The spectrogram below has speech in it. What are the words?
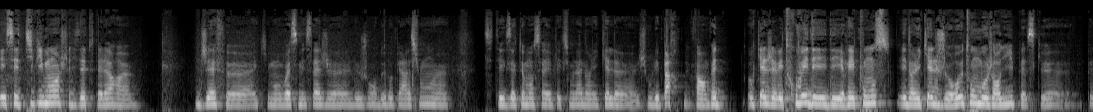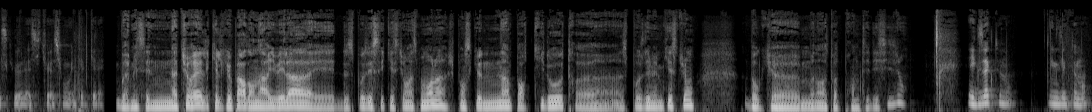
et c'est typiquement, je te disais tout à l'heure, euh, Jeff qui m'envoie ce message le jour de l'opération c'était exactement ces réflexions-là dans lesquelles euh, je voulais pas, enfin en fait, auxquelles j'avais trouvé des, des, réponses et dans lesquelles je retombe aujourd'hui parce que parce que la situation est telle qu'elle est. Bah mais c'est naturel quelque part d'en arriver là et de se poser ces questions à ce moment-là. Je pense que n'importe qui d'autre euh, se pose les mêmes questions. Donc euh, maintenant à toi de prendre tes décisions. Exactement, exactement.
